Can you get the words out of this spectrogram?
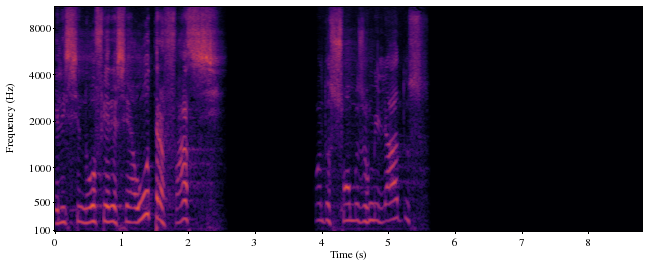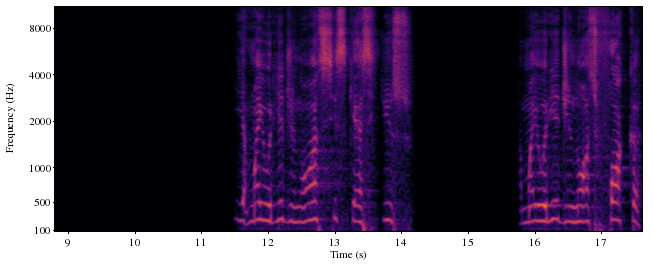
Ele ensinou a oferecer a outra face quando somos humilhados. E a maioria de nós se esquece disso. A maioria de nós foca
